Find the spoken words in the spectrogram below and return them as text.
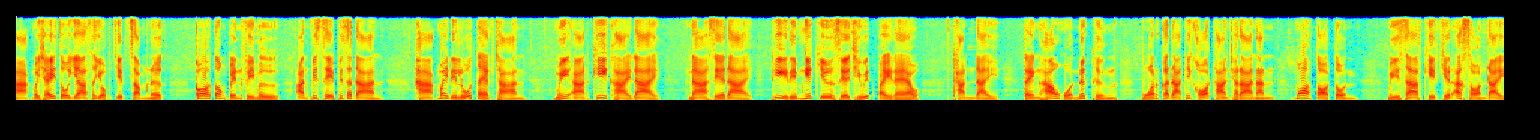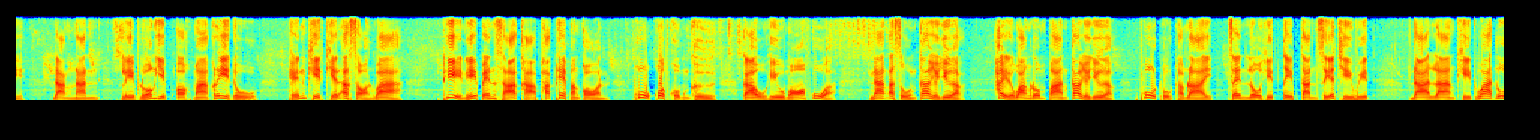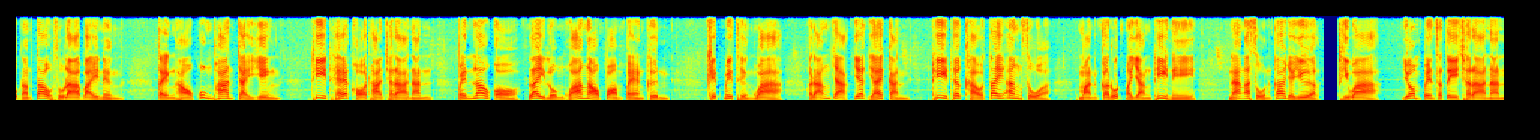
หากไม่ใช้ตัวยาสยบจิตสำนึก ก็ต้องเป็นฝีมือ อันพิเศษพิสดารหากไม่ได้รู้แตกฉานมีอาจขี้ขายได้ น่าเสียดาย ที่ริมเง็กยือเสียชีวิตไปแล้ว ทันใดเต็งหาวหวนนึกถึงม้วนกระดาษที่ขอทานชรานั้นมอบต่อตน มีทราบขีดเขียนอักษรใด ดังนั้นรีบหลวงหยิบออกมากรีดดู เห็นขีดเขียนอักษรว่า ที่นี้เป็นสาขาพักเทพมังกร ผู้ควบคุมคือเก้าฮิวหมอพัวนางอสูรเก้าอย่าเยือก ให้ระวังลมปานเก้าอย่าเยือก ผู้ถูกทำร้าย เส้นโลหิตตีบตันเสียชีวิต ด้านล่างขีดวาดรูปน้ำเต้าสุราใบหนึ่ง แต่งเหาพุ่งพ่านใจยิ่ง ที่แท้ขอทานชรานั้น เป็นเล่าก่อไล่ลมขวาเงาปลอมแปลงขึ้น คิดไม่ถึงว่า หลังจากแยกย้ายกันที่เทือกเขาใต้อั่งสัว มันกระรุดมายังที่นี้ นางอสูรก้าวอย่เยือกที่ว่าย่อมเป็นสตรีชรานั้น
